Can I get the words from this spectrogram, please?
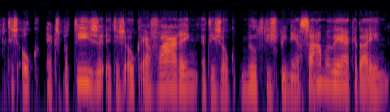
het is ook expertise, het is ook ervaring, het is ook multidisciplinair samenwerken daarin,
